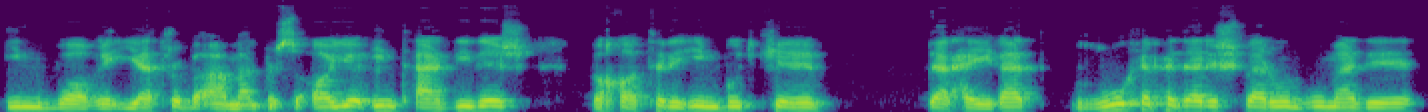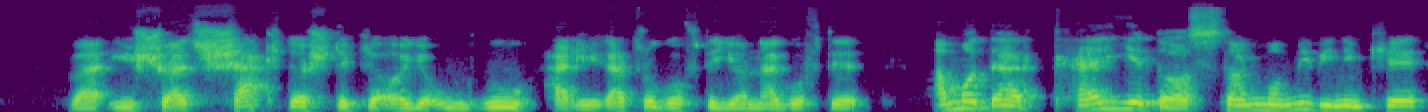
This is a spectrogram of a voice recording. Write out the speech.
این واقعیت رو به عمل برسه. آیا این تردیدش به خاطر این بود که در حقیقت روح پدرش بر اون اومده؟ و این شاید شک داشته که آیا اون روح حقیقت رو گفته یا نگفته. اما در طی داستان ما می‌بینیم که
